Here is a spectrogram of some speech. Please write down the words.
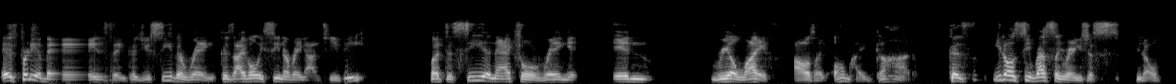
It was pretty amazing because you see the ring because I've only seen a ring on TV, but to see an actual ring in real life, I was like, oh my god, because you don't see wrestling rings just you know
